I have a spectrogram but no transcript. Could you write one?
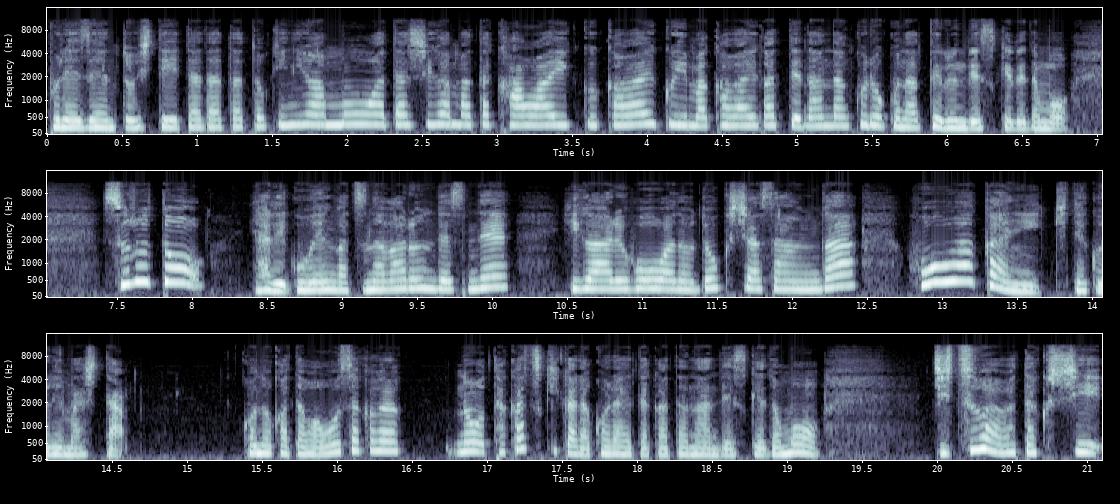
プレゼントしていただいた時にはもう私がまた可愛く可愛く今可愛がってだんだん黒くなってるんですけれども、すると、やはりご縁がつながるんですね。日替わり法話の読者さんが法話会に来てくれました。この方は大阪の高槻から来られた方なんですけども、実は私、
